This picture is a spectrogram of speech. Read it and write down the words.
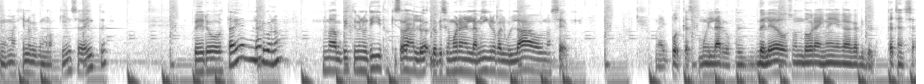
Me imagino que como unos 15, 20. Pero está bien largo, ¿no? Unos 20 minutitos, quizás lo, que se mueran en la micro para algún lado, no sé. hay podcast muy largo. El de Leo son dos horas y media cada capítulo. Cáchense.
